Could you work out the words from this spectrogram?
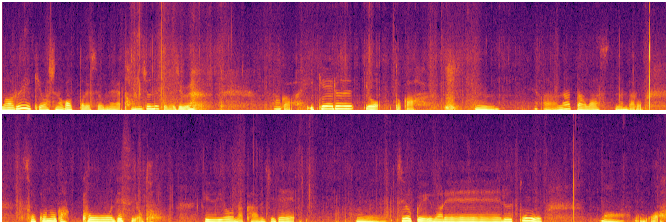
悪い気はしなかったですよね。単純ですよね、自分。なんか、いけるよとか、うん。あなたは、なんだろう、そこの学校ですよというような感じで、うん、強く言われると、まあ、なんか、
